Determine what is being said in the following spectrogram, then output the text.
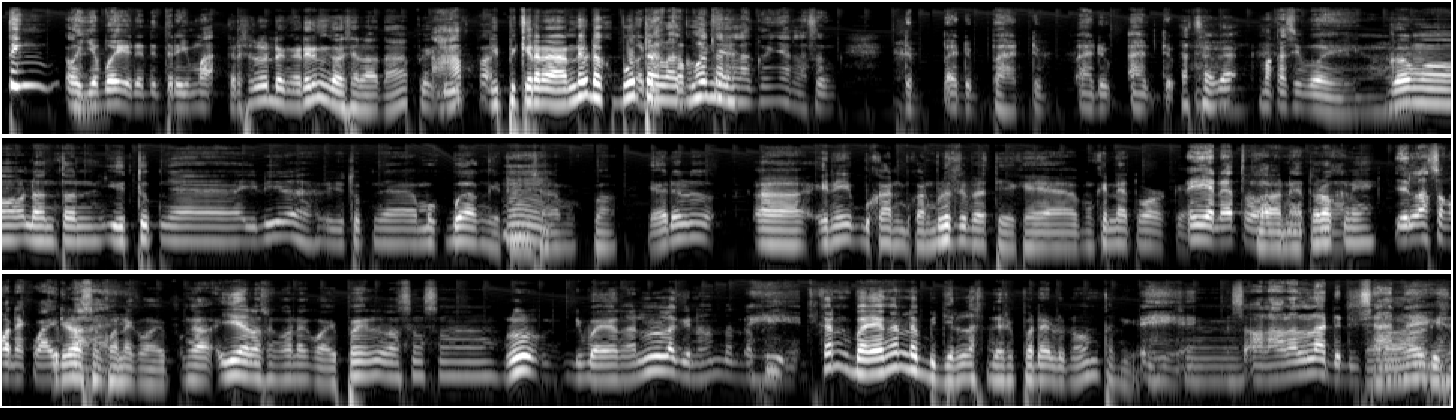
Ting. Oh iya boy, udah diterima. terus lo dengerin gak usah lewat HP di, di pikiran anda udah keputar udah lagunya keputar lagunya langsung deb adeb adeb adeb adeb. Atau enggak? Makasih boy. gue mau nonton YouTube-nya ini lah YouTube-nya mukbang gitu Hmm. misalnya mukbang ya udah lu eh, ini bukan bukan Bluetooth berarti ya kayak mungkin network ya Iya network. kalau network nih Jadi langsung connect wifi. jadi langsung connect wifi nggak iya langsung connect wifi lu langsung sang lu di bayangan lu lagi nonton tapi Iya. kan bayangan lebih jelas daripada lu nonton gitu Iya. Hmm, Seolah-olah lu ada di sana ya di kan?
